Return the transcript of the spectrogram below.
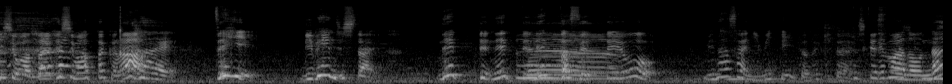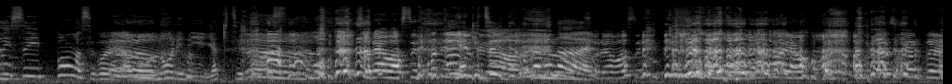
印象を与えてしまったから、はい。ぜひリベンジしたい練って練って練った設定を皆さんに見ていただきたい。確かに。でもあのナイス一本はすごいうん。あの脳裏に焼き付いてます。もうそれは忘れて焼き付いて離れない。それは忘れていいのもうやだよ。恥ずかしかったよ。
